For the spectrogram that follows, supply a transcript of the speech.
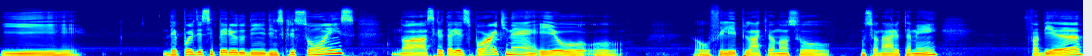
E depois desse período de, de inscrições, a Secretaria de Esporte, né, eu, o, o Felipe lá, que é o nosso funcionário também, Fabian,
